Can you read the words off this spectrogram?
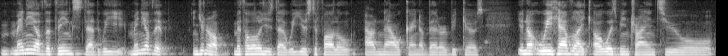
many of the things that we, many of the, in general, methodologies that we used to follow are now kind of better because, you know, we have like always been trying to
